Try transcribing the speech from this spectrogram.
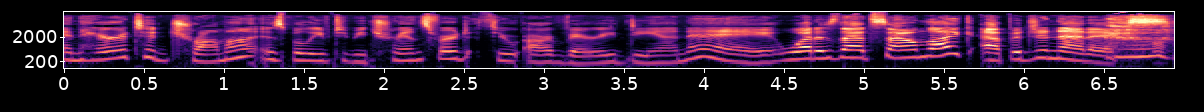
Inherited trauma is believed to be transferred through our very DNA. What does that sound like? Epigenetics.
